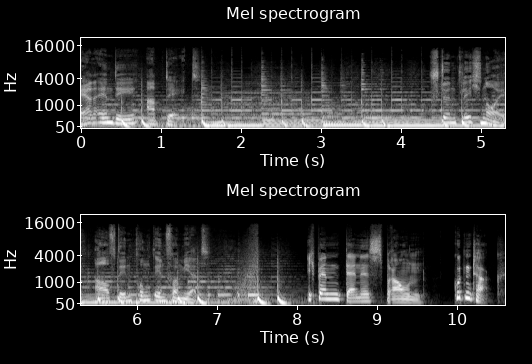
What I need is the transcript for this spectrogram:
RND Update. Stündlich neu. Auf den Punkt informiert. Ich bin Dennis Braun. Guten Tag.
